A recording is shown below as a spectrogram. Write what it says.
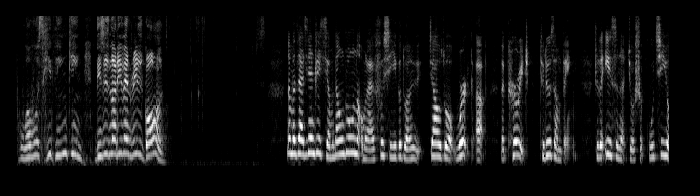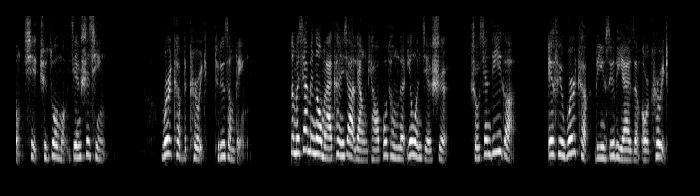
But what was he thinking? This is not even real gold. 那么在今天这期节目当中呢，我们来复习一个短语，叫做 work up the courage to do something。这的意思呢，就是鼓起勇气去做某一件事情。 work up the courage to do something。那么下面呢，我们来看一下两条不同的英文解释。首先，第一个，If you work up the enthusiasm or courage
